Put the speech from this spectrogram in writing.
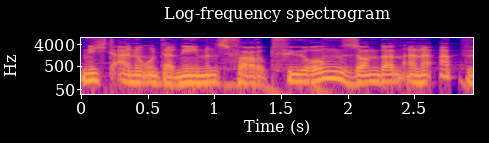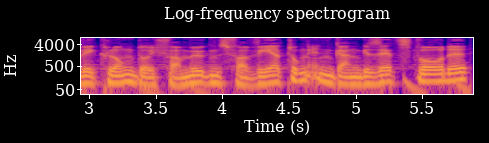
nicht eine Unternehmensfortführung, sondern eine Abwicklung durch Vermögensverwertung in Gang gesetzt wurde,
